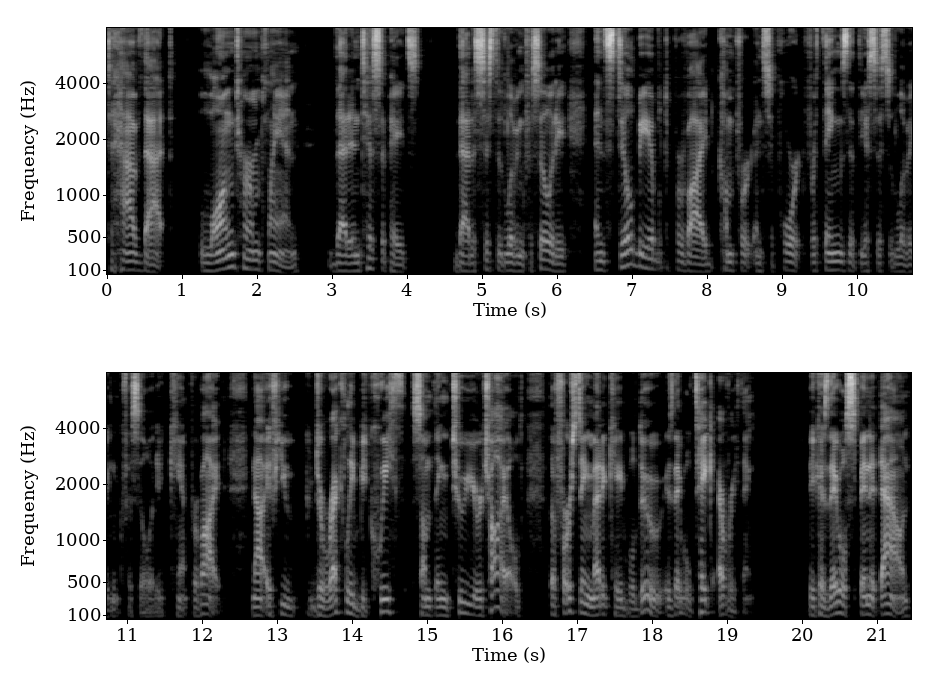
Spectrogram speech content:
to have that long term plan that anticipates that assisted living facility and still be able to provide comfort and support for things that the assisted living facility can't provide. Now, if you directly bequeath something to your child, the first thing Medicaid will do is they will take everything because they will spin it down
